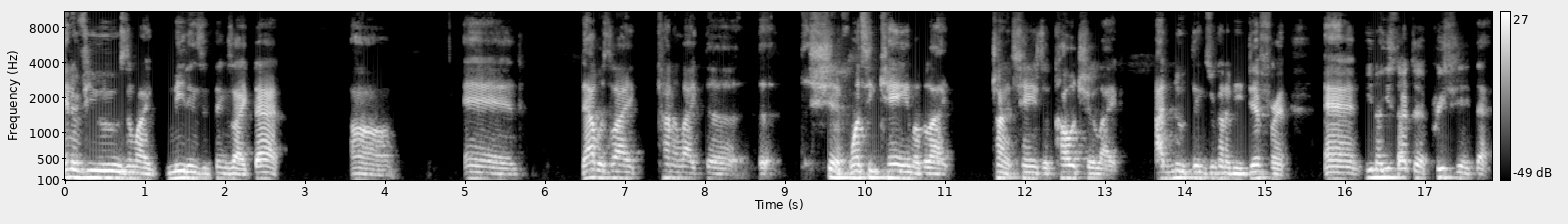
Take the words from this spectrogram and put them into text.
interviews and like meetings and things like that. Um, and that was like kind of like the, the, the shift once he came of like trying to change the culture. Like I knew things were gonna be different, and you know you start to appreciate that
